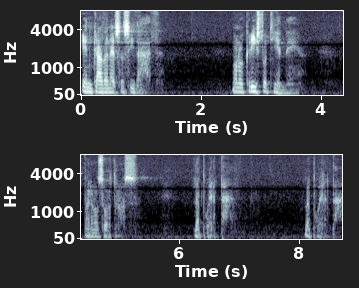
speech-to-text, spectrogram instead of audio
en cada necesidad. Bueno, Cristo tiene para nosotros la puerta. La puerta.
